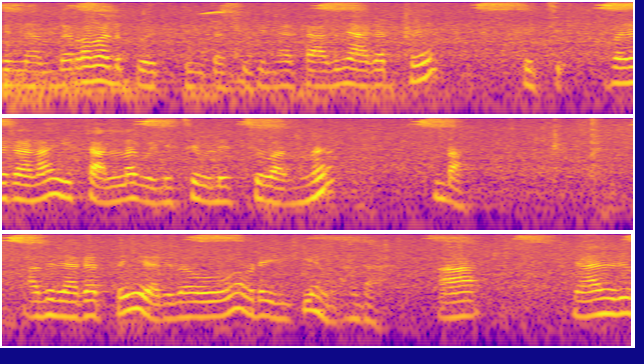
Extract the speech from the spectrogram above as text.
പിന്നെ വിറവടുപ്പ് വെച്ച് കത്തിക്കുന്ന കേട്ടോ അതിനകത്ത് വെച്ച്. അപ്പോൾ കാണാം ഈ തള്ള വിളിച്ച് വിളിച്ച് വന്ന് ഉണ്ടാ? അതിനകത്ത് എറിതോ അവിടെ ഇരിക്കുകയാണ്. ഉണ്ടാ? ആ ഞാനൊരു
